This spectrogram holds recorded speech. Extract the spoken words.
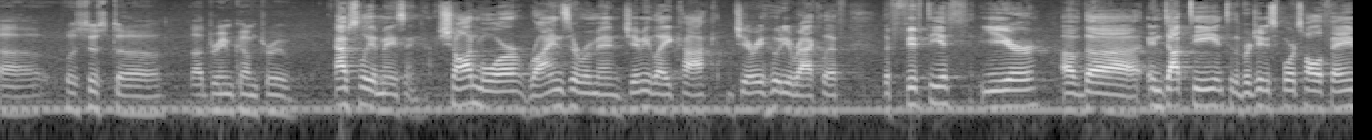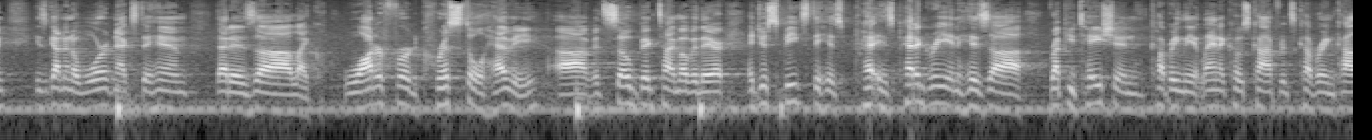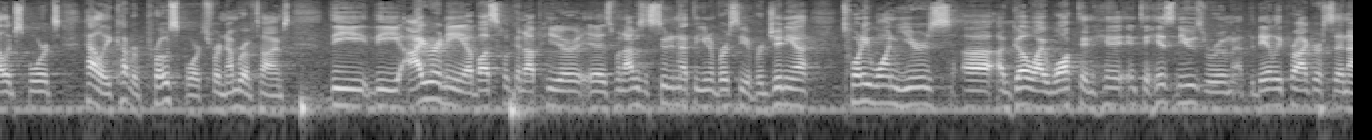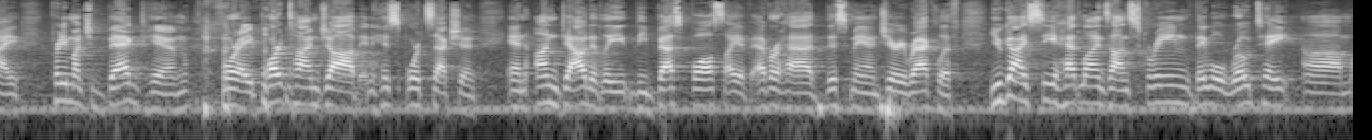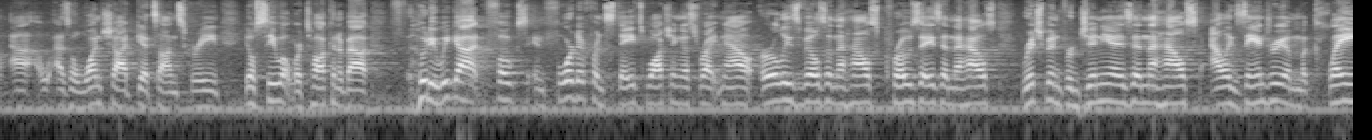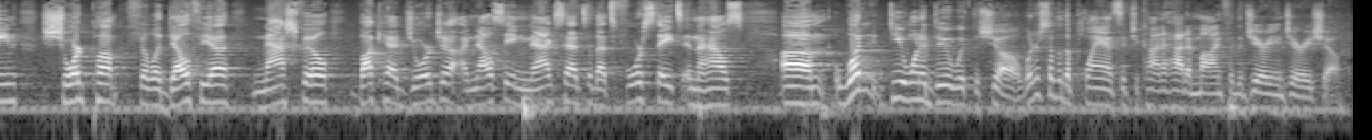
uh, was just uh, a dream come true. Absolutely amazing. Shawn Moore, Ryan Zimmerman, Jimmy Laycock, Jerry Hootie Ratcliffe, the 50th year of the inductee into the Virginia Sports Hall of Fame. He's got an award next to him that is uh, like Waterford Crystal heavy. Uh, it's so big time over there. It just speaks to his his pedigree and his uh, reputation covering the Atlantic Coast Conference, covering college sports. Hell, he covered pro sports for a number of times. The the irony of us hooking up here is when I was a student at the University of Virginia 21 years uh, ago, I walked in into his newsroom at the Daily Progress and I pretty much begged him for a part time job in his sports section. And undoubtedly, the best boss I have ever had, this man, Jerry Ratcliffe. You guys see headlines on screen, they will rotate um, as a one shot gets on screen. You'll see what we're talking about. Hootie, we got folks in four different states watching us right now. Earlysville's in the house, Crozet's in the house, Richmond, Virginia is in the house, Alexandria, McLean, Short Pump, Philadelphia, Nashville, Buckhead, Georgia. I'm now seeing Nags Head, so that's four states in the house. Um, what do you want to do with the show? What are some of the plans that you kind of had in mind for the Jerry and Jerry show?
